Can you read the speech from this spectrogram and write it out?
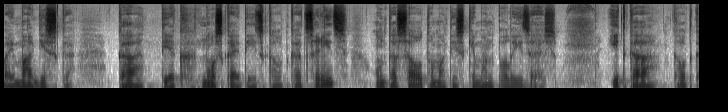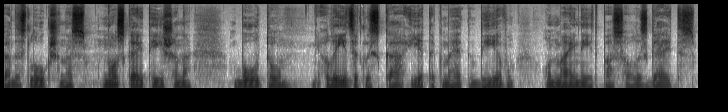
vai magiska, kā tiek noskaitīts kaut kāds rīts, un tas automatiski man palīdzēs. It kā kaut kādas lūkšanas noskaitīšana būtu līdzeklis, kā ietekmēt Dievu un mainīt pasaules gaitas.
